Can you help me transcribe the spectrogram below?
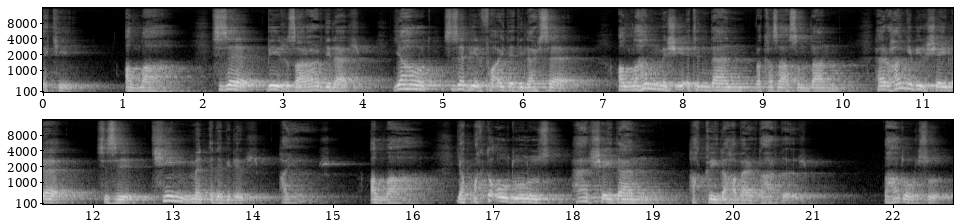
de ki Allah size bir zarar diler yahut size bir fayda dilerse Allah'ın meşiyetinden ve kazasından herhangi bir şeyle sizi kim men edebilir? Hayır. Allah yapmakta olduğunuz her şeyden hakkıyla haberdardır. Daha doğrusu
